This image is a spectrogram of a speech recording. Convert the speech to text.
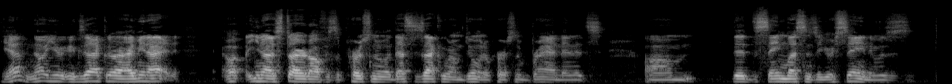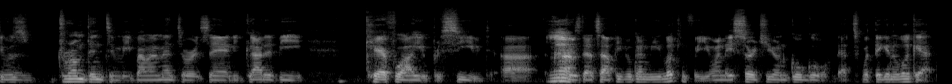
Yeah, no, you're exactly right. I mean, I you know, I started off as a personal. That's exactly what I'm doing, a personal brand, and it's um, the, the same lessons that you're saying. It was it was drummed into me by my mentor, saying you got to be careful how you're perceived, uh, yeah. because that's how people are going to be looking for you when they search you on Google. That's what they're going to look at.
